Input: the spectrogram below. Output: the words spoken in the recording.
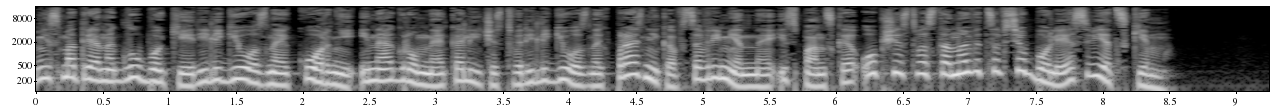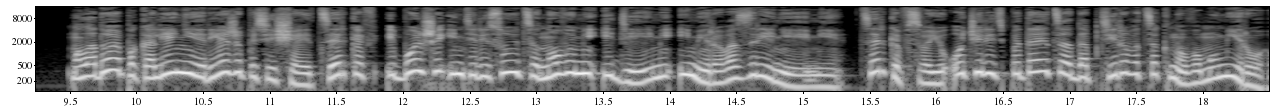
Несмотря на глубокие религиозные корни и на огромное количество религиозных праздников, современное испанское общество становится все более светским. Молодое поколение реже посещает церковь и больше интересуется новыми идеями и мировоззрениями. Церковь, в свою очередь, пытается адаптироваться к новому миру,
